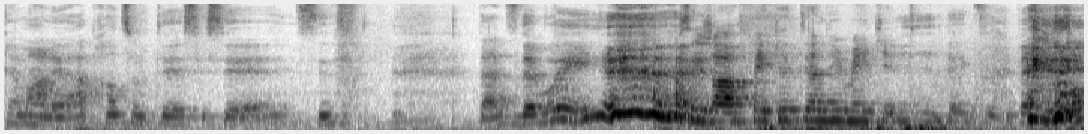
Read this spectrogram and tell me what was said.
vraiment là, apprendre sur le c'est- That's the way. c'est genre fake it till you make it Ben, on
